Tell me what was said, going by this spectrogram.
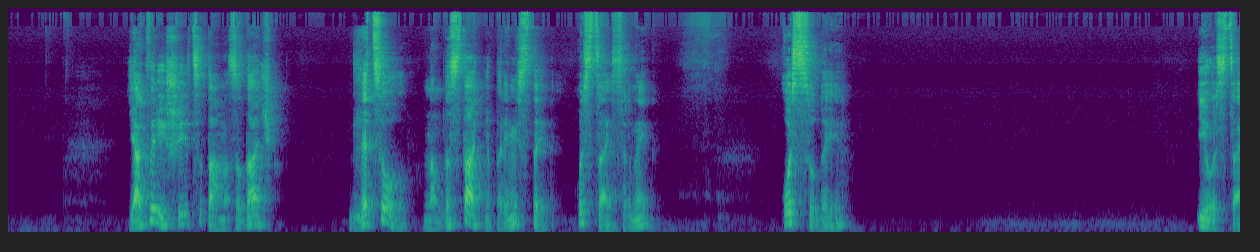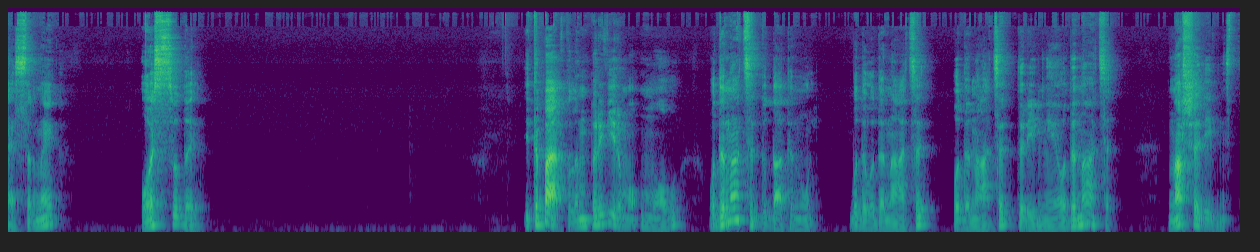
Як вирішується дана задачка? Для цього нам достатньо перемістити ось цей сирник, ось сюди. І ось цей сирник ось сюди. І тепер, коли ми перевіримо умову, 11 додати 0 буде 11, 11 дорівнює 11. Наша рівність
